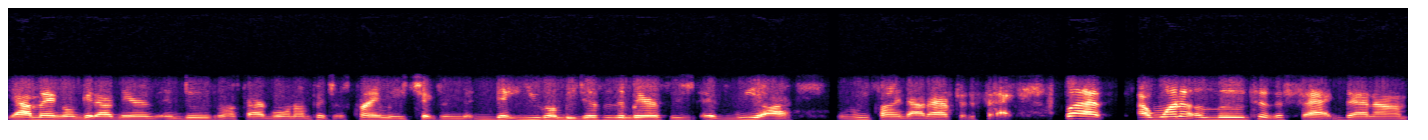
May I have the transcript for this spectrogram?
Y'all men gonna get out there and, and dudes gonna start going on pictures claiming these chicks, and that you gonna be just as embarrassed as, as we are when we find out after the fact. But I want to allude to the fact that um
